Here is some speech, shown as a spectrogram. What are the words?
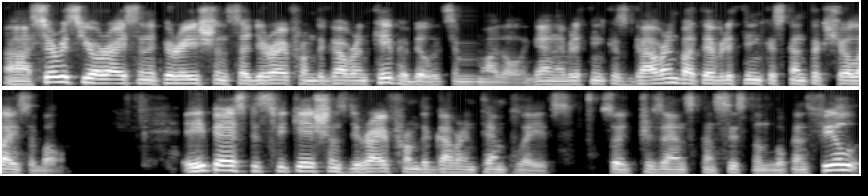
Uh, service URIs and operations are derived from the governed capability model. Again, everything is governed, but everything is contextualizable. API specifications derive from the governed templates. So it presents consistent look and feel.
